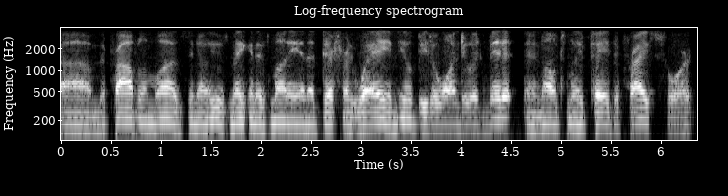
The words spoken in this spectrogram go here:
Um, the problem was, you know, he was making his money in a different way, and he'll be the one to admit it, and ultimately paid the price for it.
